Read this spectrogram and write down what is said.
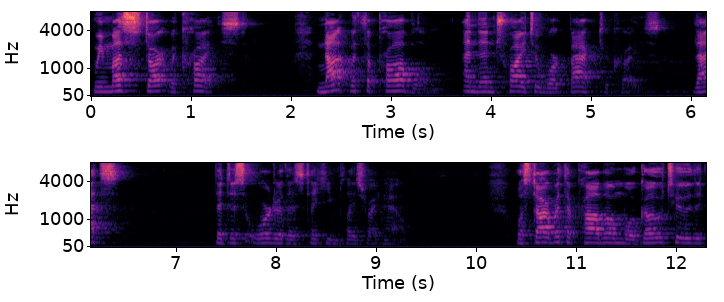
We must start with Christ, not with the problem, and then try to work back to Christ. That's the disorder that's taking place right now. We'll start with the problem. We'll go to the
